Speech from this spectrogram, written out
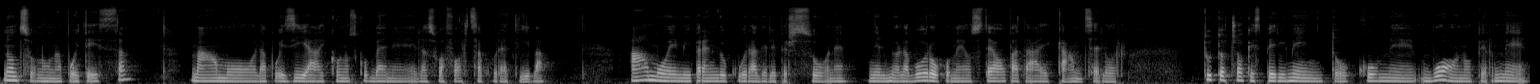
Non sono una poetessa, ma amo la poesia e conosco bene la sua forza curativa. Amo e mi prendo cura delle persone nel mio lavoro come osteopata e counselor. Tutto ciò che sperimento come buono per me,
